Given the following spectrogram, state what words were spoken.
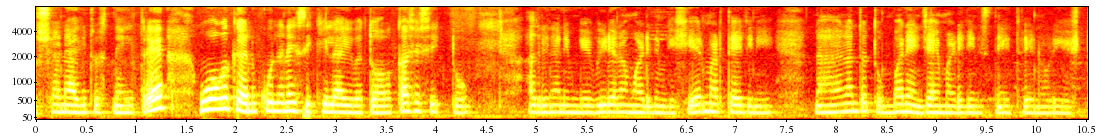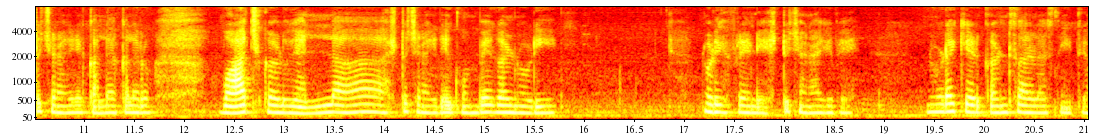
ವರ್ಷನೇ ಆಗಿತ್ತು ಸ್ನೇಹಿತರೆ. ಹೋಗೋಕ್ಕೆ ಅನುಕೂಲನೇ ಸಿಕ್ಕಿಲ್ಲ. ಇವತ್ತು ಅವಕಾಶ ಸಿಕ್ತು. ಅದರಿಂದ ನಿಮಗೆ ವೀಡಿಯೋನ ಮಾಡಿ ನಿಮಗೆ ಶೇರ್ ಮಾಡ್ತಾಯಿದ್ದೀನಿ ನಾನಂತೂ ತುಂಬಾ ಎಂಜಾಯ್ ಮಾಡಿದ್ದೀನಿ ಸ್ನೇಹಿತರೆ ನೋಡಿ, ಎಷ್ಟು ಚೆನ್ನಾಗಿದೆ ಕಲರ್ ಕಲರು ವಾಚ್ಗಳು ಎಲ್ಲ, ಅಷ್ಟು ಚೆನ್ನಾಗಿದೆ ಗೊಂಬೆಗಳು ನೋಡಿ. ನೋಡಿ ಫ್ರೆಂಡ್ ಎಷ್ಟು ಚೆನ್ನಾಗಿವೆ ನೋಡೋಕ್ಕೆ ಎರಡು ಕಣ್ಣು ಸಾಲಲ್ಲ ಸ್ನೇಹಿತರೆ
